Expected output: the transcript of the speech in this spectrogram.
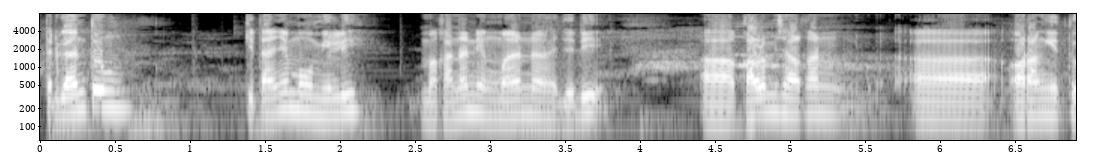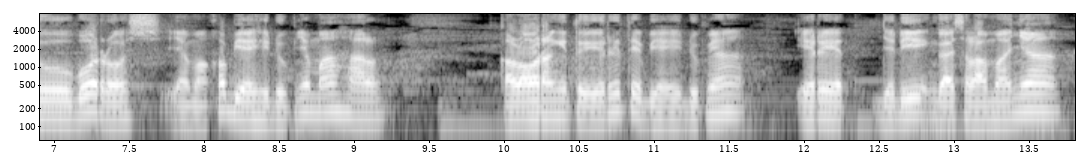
tergantung kitanya mau milih makanan yang mana. Jadi eh, kalau misalkan eh, orang itu boros ya maka biaya hidupnya mahal. Kalau orang itu irit ya biaya hidupnya irit. Jadi nggak selamanya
